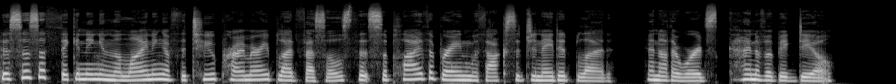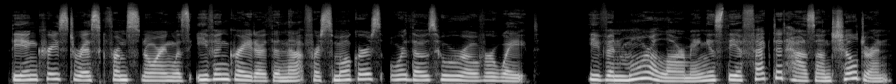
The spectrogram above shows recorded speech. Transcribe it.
This is a thickening in the lining of the two primary blood vessels that supply the brain with oxygenated blood. In other words, kind of a big deal. The increased risk from snoring was even greater than that for smokers or those who were overweight. Even more alarming is the effect it has on children.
